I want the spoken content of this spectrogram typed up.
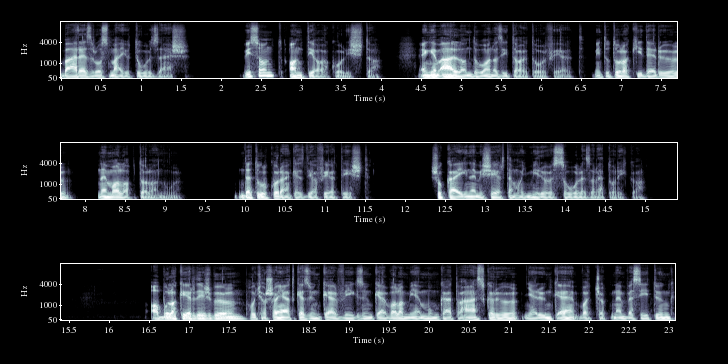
Bár ez rossz májú túlzás. Viszont antialkoholista. Engem állandóan az italtól félt. Mint utólag kiderül, nem alaptalanul. De túl korán kezdi a féltést. Sokáig nem is értem, hogy miről szól ez a retorika. Abból a kérdésből, hogyha saját kezünkkel végzünk el valamilyen munkát a ház körül, nyerünk-e, vagy csak nem veszítünk,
